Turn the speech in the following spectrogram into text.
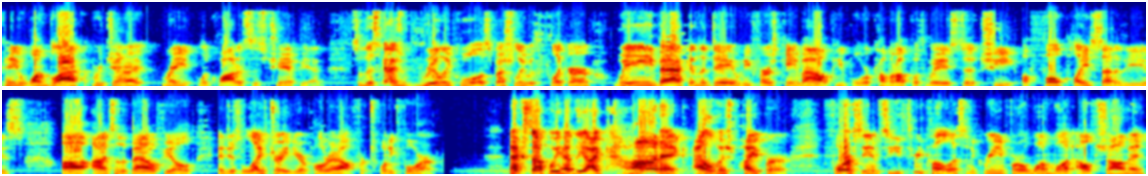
pay 1 black, regenerate Laquatus' champion. So this guy's really cool, especially with Flicker. Way back in the day when he first came out, people were coming up with ways to cheat a full playset of these uh, onto the battlefield and just life drain your opponent out for 24. Next up, we have the iconic Elvish Piper. 4 CMC, 3 colorless, and a green for a 1-1 Elf Shaman.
